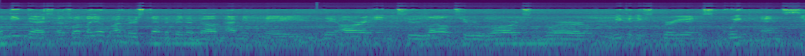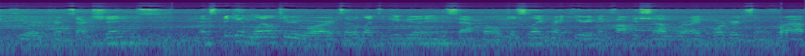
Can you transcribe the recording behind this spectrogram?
Okay guys, as what I have understand a bit about AMEPAY, they are into loyalty rewards where we could experience quick and secure transactions. And speaking of loyalty rewards, I would like to give you an example. Just like right here in my coffee shop where I ordered some wrap,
